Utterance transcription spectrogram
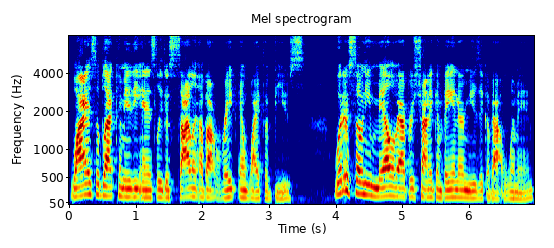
Why is the black community and its leaders silent about rape and wife abuse? What are so many male rappers trying to convey in their music about women?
